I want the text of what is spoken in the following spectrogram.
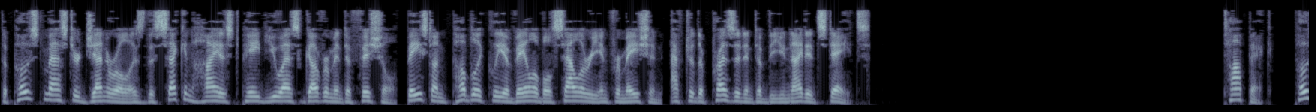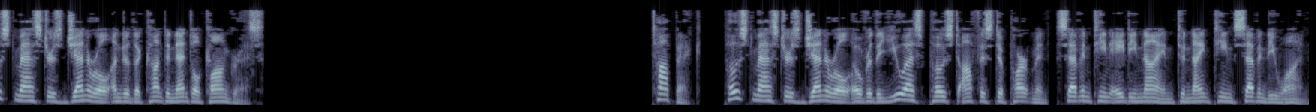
The Postmaster General is the second highest paid U.S. government official, based on publicly available salary information, after the President of the United States. Postmasters General under the Continental Congress Postmasters General over the U.S. Post Office Department, 1789–1971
